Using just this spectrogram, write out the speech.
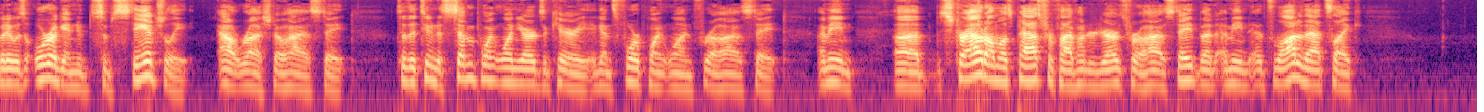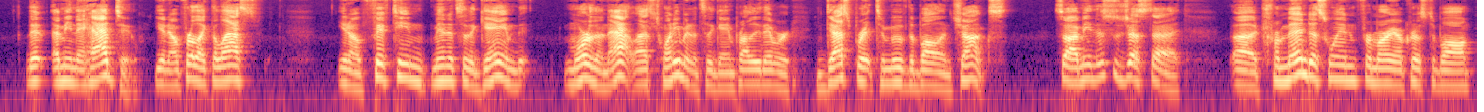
but it was Oregon who substantially outrushed Ohio State to the tune of 7.1 yards a carry against 4.1 for Ohio State. I mean, uh, Stroud almost passed for 500 yards for Ohio State, but I mean, it's a lot of that's like that. I mean, they had to, you know, for like the last, you know, 15 minutes of the game, more than that, last 20 minutes of the game, probably they were desperate to move the ball in chunks. So I mean, this was just a, a tremendous win for Mario Cristobal.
